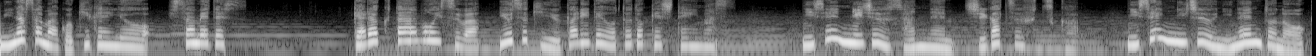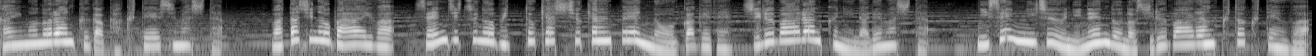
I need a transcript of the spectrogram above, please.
皆様ごきげんよう、ひさめです。キャラクターボイスは、ゆずきゆかりでお届けしています。2023年4月2日、2022年度のお買い物ランクが確定しました。私の場合は、先日のビットキャッシュキャンペーンのおかげでシルバーランクになれました。2022年度のシルバーランク特典は、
